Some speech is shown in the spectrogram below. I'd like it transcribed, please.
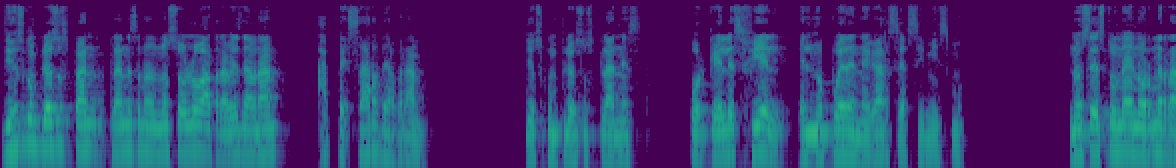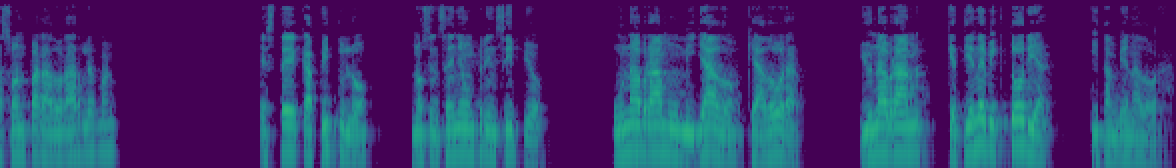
Dios cumplió sus planes, hermanos, no solo a través de Abraham, a pesar de Abraham. Dios cumplió sus planes porque Él es fiel, Él no puede negarse a sí mismo. ¿No es esto una enorme razón para adorarle, hermano? Este capítulo nos enseña un principio, un Abraham humillado que adora y un Abraham que tiene victoria y también adora.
